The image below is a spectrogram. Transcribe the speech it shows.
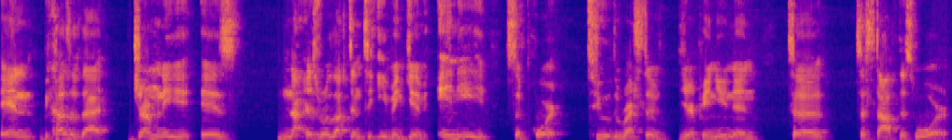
And because of that, Germany is not is reluctant to even give any support to the rest of the European Union to to stop this war.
